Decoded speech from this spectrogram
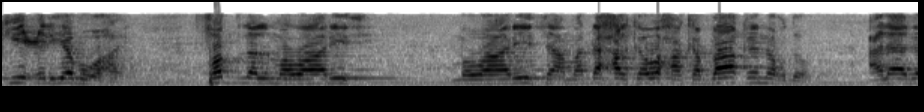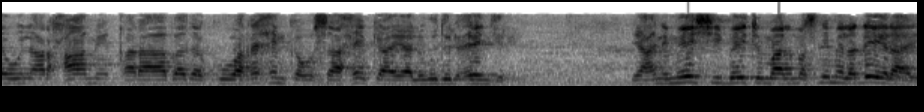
kii celiya buu ahay. Fadla almawaariihi mawaariidta ama dhaxalka waxa ka baaqi noqdo calaa dawi larxaami qaraabada kuwa raximka u saaxiibka ayaa lagu dul celin jiray. Yacni meeshii baytumaal muslimi la dhihi lahay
